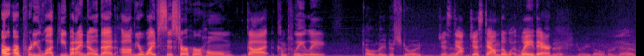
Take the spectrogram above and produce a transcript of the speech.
are, are pretty lucky, but I know that um, your wife's sister, her home got completely destroyed. totally destroyed. Just yeah. down, just down the way there. Next street over, Deb.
